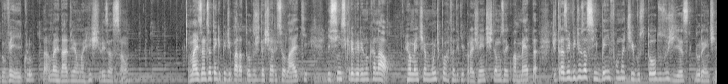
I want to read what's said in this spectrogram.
do veículo. Na verdade é uma restilização. Mas antes eu tenho que pedir para todos deixarem seu like e se inscreverem no canal. Realmente é muito importante aqui pra gente, estamos aí com a meta de trazer vídeos assim, bem informativos todos os dias durante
